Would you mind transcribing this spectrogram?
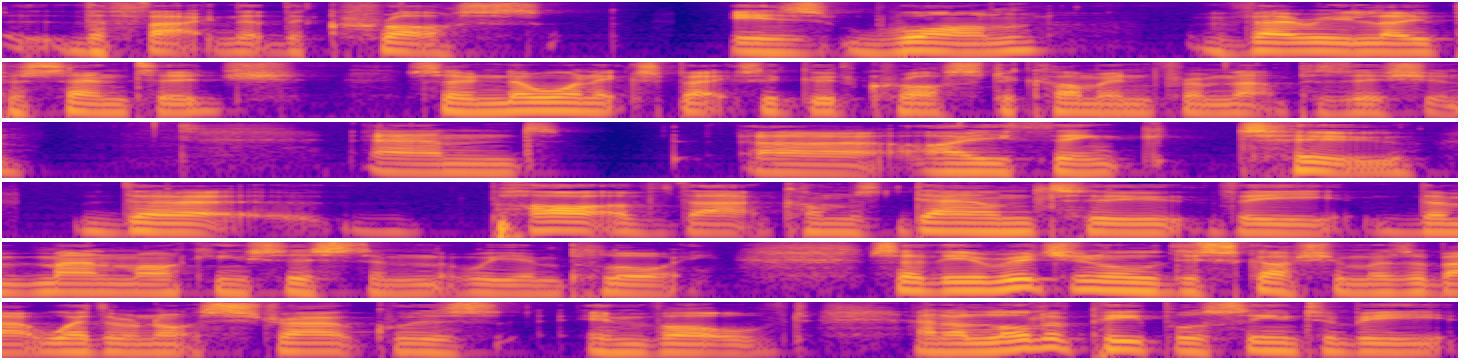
the fact that the cross is one very low percentage, so no one expects a good cross to come in from that position, and uh, I think two the part of that comes down to the the man marking system that we employ. So the original discussion was about whether or not Struijk was involved, and a lot of people seem to be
